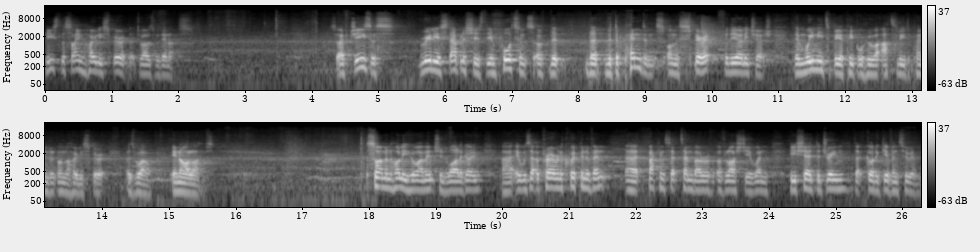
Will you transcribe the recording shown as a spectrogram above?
He's the same Holy Spirit that dwells within us. So if Jesus really establishes the importance of the the, the dependence on the Spirit for the early church, then we need to be a people who are utterly dependent on the Holy Spirit as well in our lives. Simon Holley, who I mentioned a while ago, uh, it was at a prayer and equipping event uh, back in September of, of last year when he shared the dream that God had given to him.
